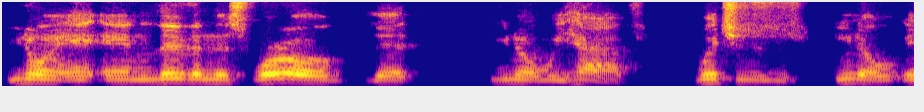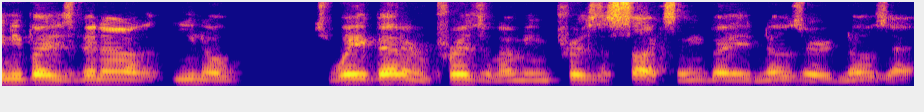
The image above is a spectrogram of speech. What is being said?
you know and, and live in this world that you know we have which is you know anybody's been out you know it's way better in prison. I mean prison sucks. Anybody that knows there knows that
